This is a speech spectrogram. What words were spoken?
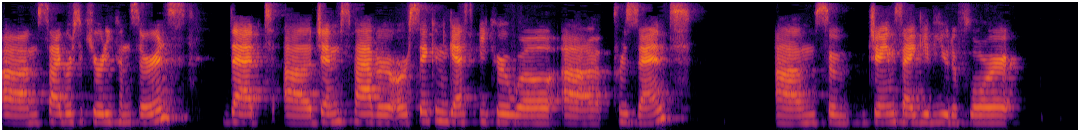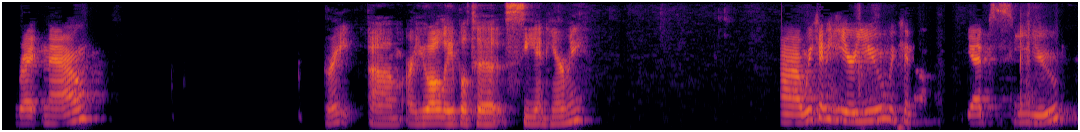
um, cybersecurity concerns that uh, James Pavur, our second guest speaker, will uh, present. Um, so James, I give you the floor right now. Great. Um, are you all able to see and hear me? Uh, we can hear you. We cannot yet see you.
